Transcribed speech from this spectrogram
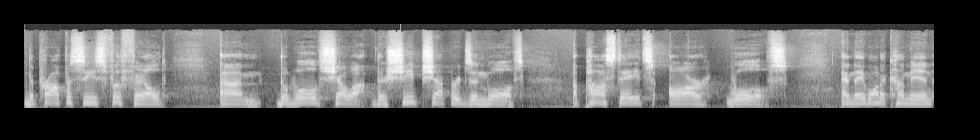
The prophecy's fulfilled. Um, the wolves show up. They're sheep, shepherds, and wolves. Apostates are wolves. And they want to come in,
